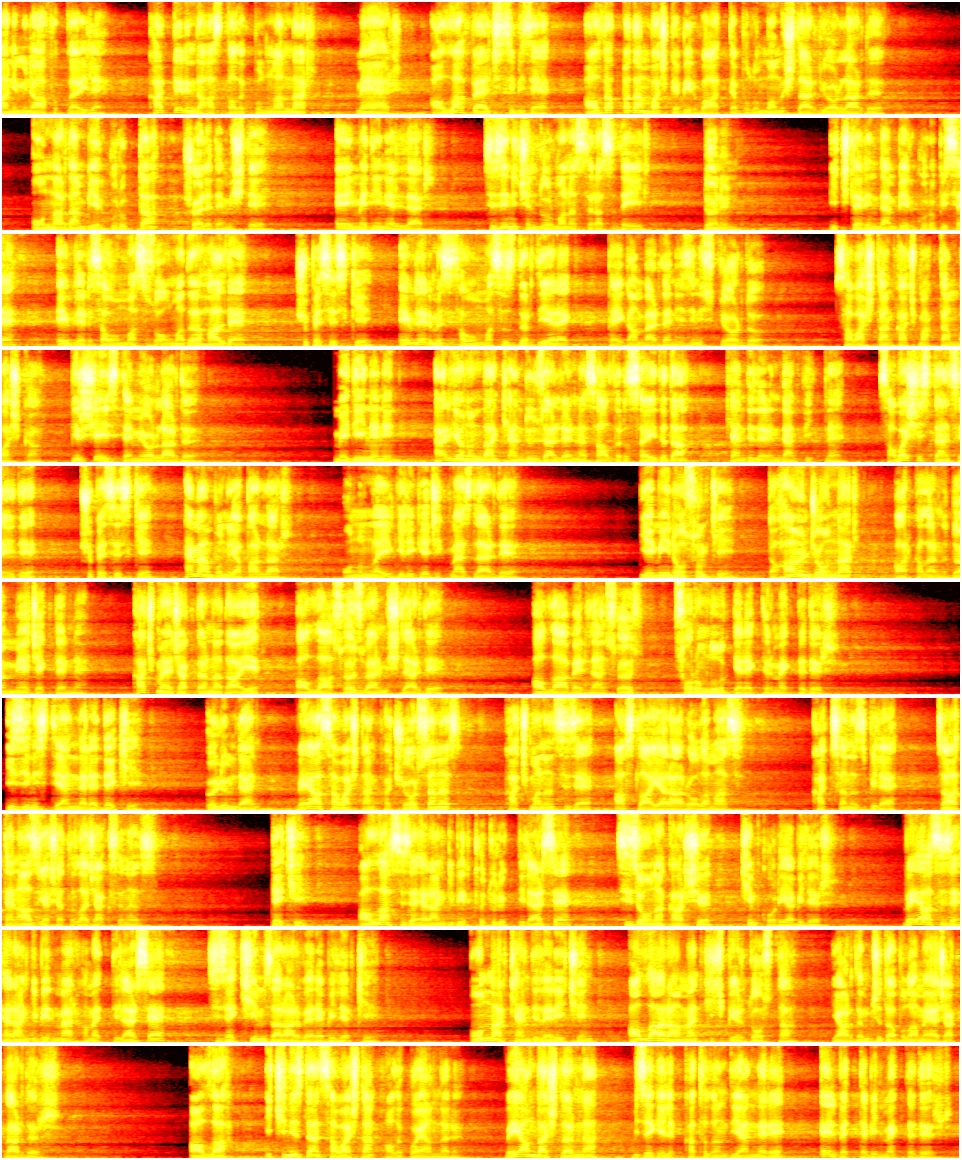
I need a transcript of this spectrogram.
Hani münafıklar ile kalplerinde hastalık bulunanlar meğer Allah ve elçisi bize aldatmadan başka bir vaatte bulunmamışlar diyorlardı. Onlardan bir grup da şöyle demişti. Ey Medineliler! Sizin için durmanın sırası değil. Dönün. İçlerinden bir grup ise evleri savunmasız olmadığı halde şüphesiz ki evlerimiz savunmasızdır diyerek peygamberden izin istiyordu. Savaştan kaçmaktan başka bir şey istemiyorlardı. Medine'nin her yanından kendi üzerlerine saldırısaydı da kendilerinden fitne, savaş istenseydi şüphesiz ki hemen bunu yaparlar. Onunla ilgili gecikmezlerdi. Yemin olsun ki daha önce onlar arkalarını dönmeyeceklerine, kaçmayacaklarına dair Allah'a söz vermişlerdi. Allah'a verilen söz sorumluluk gerektirmektedir. İzin isteyenlere de ki, ölümden veya savaştan kaçıyorsanız, kaçmanın size asla yararı olamaz. Kaçsanız bile zaten az yaşatılacaksınız. De ki, Allah size herhangi bir kötülük dilerse, sizi ona karşı kim koruyabilir? Veya size herhangi bir merhamet dilerse, size kim zarar verebilir ki? Onlar kendileri için Allah'a rağmen hiçbir dosta, yardımcı da bulamayacaklardır. Allah, içinizden savaştan alıkoyanları ve yandaşlarına bize gelip katılın diyenleri elbette bilmektedir.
